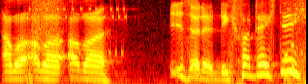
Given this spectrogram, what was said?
aber, aber, aber, ist er denn nicht verdächtig?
